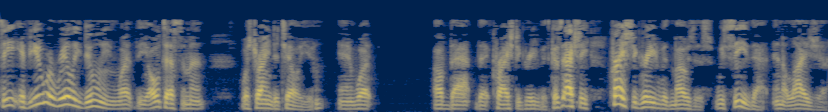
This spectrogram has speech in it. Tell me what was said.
See, if you were really doing what the Old Testament was trying to tell you and what of that that Christ agreed with. Because actually, Christ agreed with Moses. We see that in Elijah.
